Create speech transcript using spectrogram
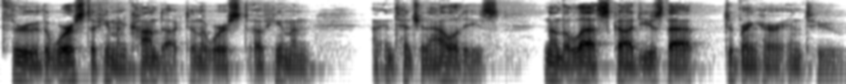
through the worst of human conduct and the worst of human uh, intentionalities, nonetheless, God used that to bring her into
